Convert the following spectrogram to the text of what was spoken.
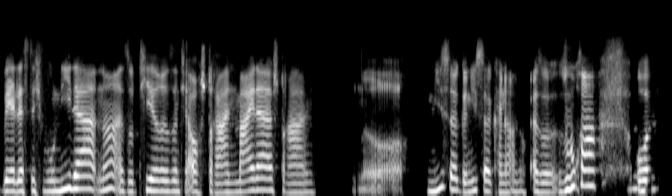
wer lässt sich wo nieder. Ne? Also Tiere sind ja auch Strahlenmeider, Strahlen oh, Genießer, Genießer, keine Ahnung, also Sucher. Mhm. Und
